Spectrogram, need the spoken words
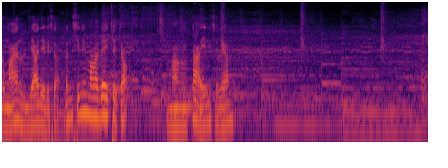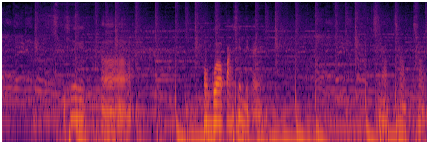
Lumayan jadi ya guys ya. Dan di sini malah DC cok emang tai ini si Leon. Di sini uh, mau gue pasin nih kayaknya. Cerot cerot cerot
